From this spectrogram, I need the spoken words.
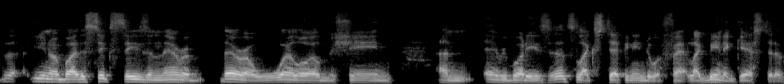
the, you know, by the sixth season, they're a they're a well-oiled machine, and everybody's it's like stepping into a fat, like being a guest at a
